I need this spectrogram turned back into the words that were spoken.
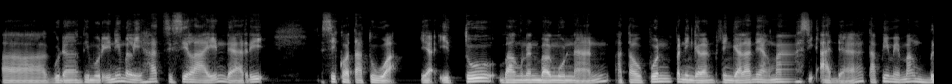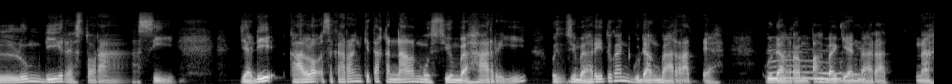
Uh, Gudang Timur ini melihat sisi lain dari si kota tua yaitu bangunan-bangunan ataupun peninggalan-peninggalan yang masih ada tapi memang belum direstorasi. Jadi kalau sekarang kita kenal Museum Bahari, Museum Bahari itu kan gudang barat ya, gudang hmm, rempah bagian iya. barat. Nah,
